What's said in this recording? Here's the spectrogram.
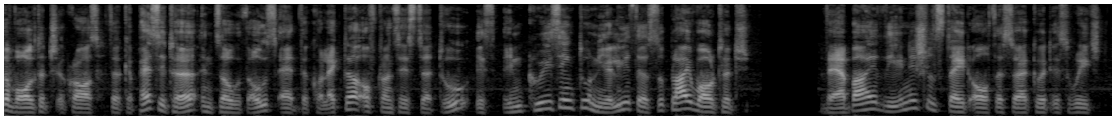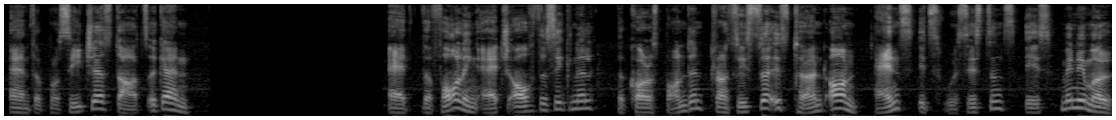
The voltage across the capacitor and so those at the collector of transistor 2 is increasing to nearly the supply voltage. Thereby the initial state of the circuit is reached and the procedure starts again. At the falling edge of the signal, the correspondent transistor is turned on, hence its resistance is minimal.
